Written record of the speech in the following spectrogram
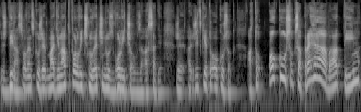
vždy na Slovensku, že mať nadpolovičnú väčšinu z voličov v zásade. Že vždy je to o kúsok. A to o kúsok sa prehráva tým,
